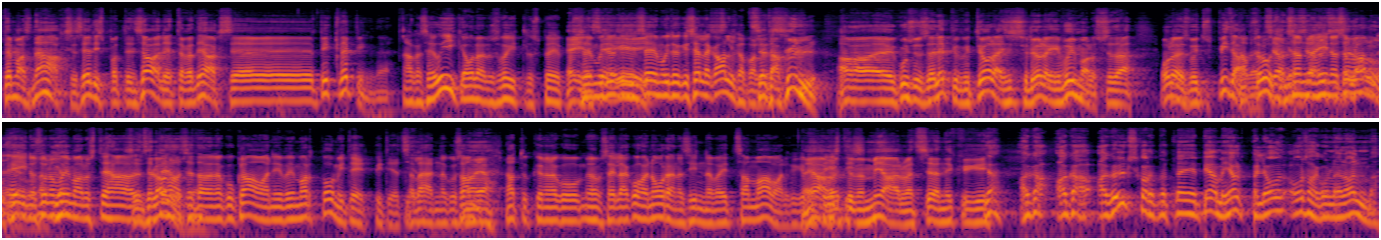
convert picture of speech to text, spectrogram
temas nähakse sellist potentsiaali, et temaga tehakse eh, pikk leping. Noh. aga see õigeolelusvõitlus, Peep, see, see muidugi, see muidugi sellega algab alles. seda küll, aga eh, kui sul seda lepingut ei ole, siis sul ei olegi võimalust seda olelusvõitlust pidada. absoluutselt, see on, ei no sul on, ei no sul on võimalus teha, teha alus, seda jah. nagu Klaavani või Mart Poomi teed pidi, et sa ja. lähed nagu samm no,, natukene nagu, no sa ei lähe kohe noorena sinna, vaid sammhaaval kõigepealt Eestis. mina arvan, et see on ikkagi. jah, aga, aga, aga ükskord me peame jalgpalliosakonnale andma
